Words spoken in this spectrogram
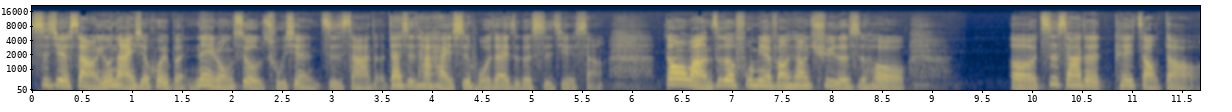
世界上有哪一些绘本内容是有出现自杀的，但是他还是活在这个世界上。当我往这个负面方向去的时候，呃，自杀的可以找到，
